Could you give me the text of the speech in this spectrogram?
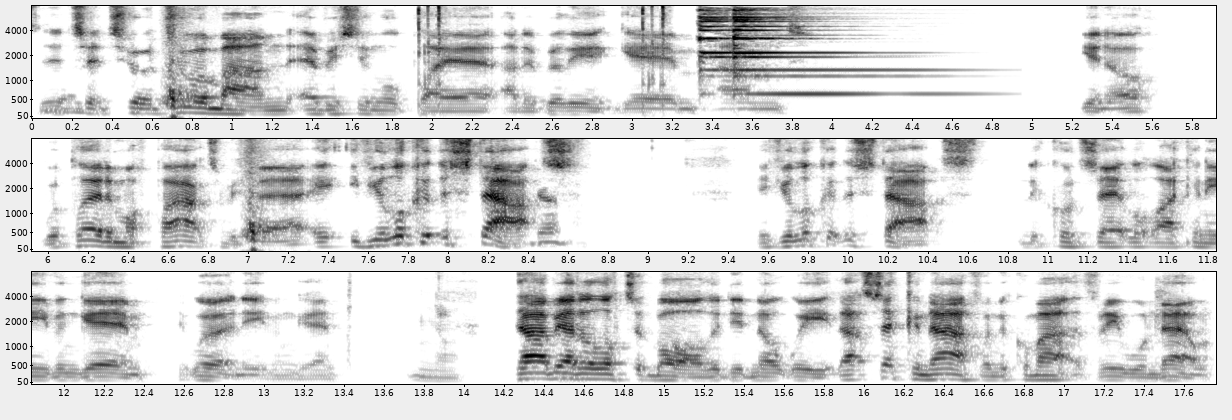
To, to, to, a man, every single player had a brilliant game, and you know we played them off park. To be fair, if you look at the stats, yeah. if you look at the stats, they could say it looked like an even game. It weren't an even game. No, Derby had a lot of ball. They did not wait. That second half when they come out at three one down,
